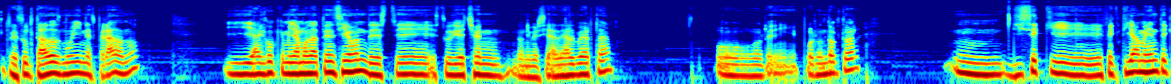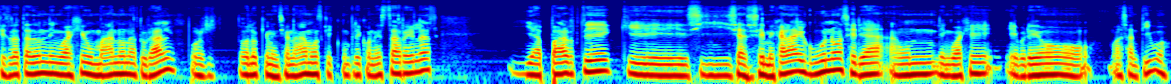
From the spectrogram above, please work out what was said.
resultados muy inesperados, ¿no? Y algo que me llamó la atención de este estudio hecho en la Universidad de Alberta por, eh, por un doctor, mm, dice que efectivamente que se trata de un lenguaje humano natural, por todo lo que mencionábamos que cumple con estas reglas, y aparte que si se asemejara a alguno sería a un lenguaje hebreo más antiguo,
